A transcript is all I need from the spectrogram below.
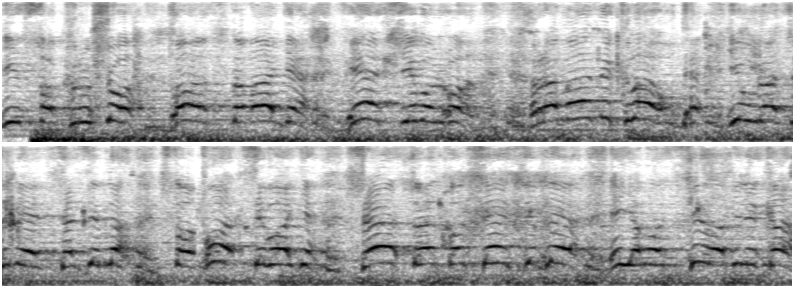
и сокрушу до основания весь его род. Романа Клауда, и уразумеет вся земля, что Бог сегодня шествует по всей земле, и его сила велика,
